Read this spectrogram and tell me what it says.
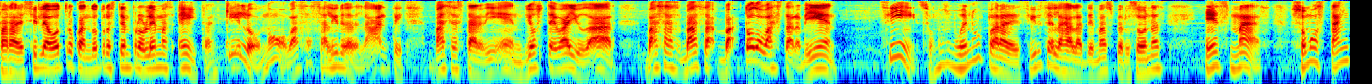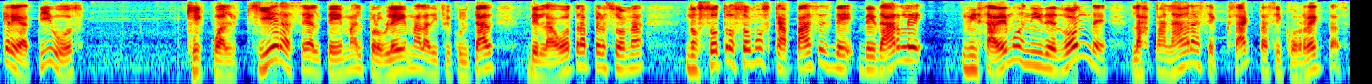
para decirle a otro cuando otro esté en problemas, hey, tranquilo, no, vas a salir adelante, vas a estar bien, Dios te va a ayudar, vas a, vas a, todo va a estar bien. Sí, somos buenos para decírselas a las demás personas. Es más, somos tan creativos que cualquiera sea el tema, el problema, la dificultad de la otra persona, nosotros somos capaces de, darle, ni sabemos ni de dónde, las palabras exactas y correctas.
